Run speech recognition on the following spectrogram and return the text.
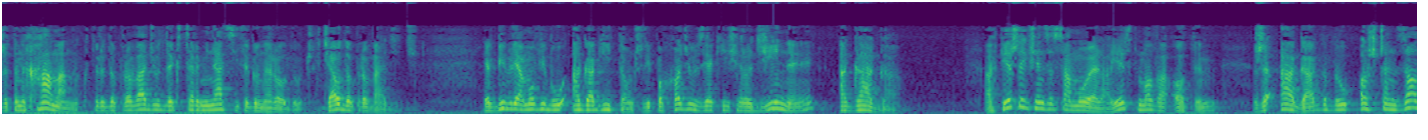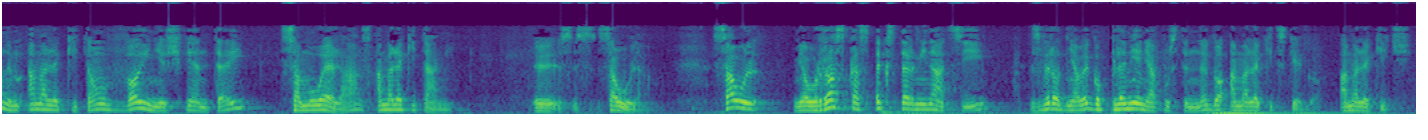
że ten Haman, który doprowadził do eksterminacji tego narodu, czy chciał doprowadzić, jak Biblia mówi, był Agagitą, czyli pochodził z jakiejś rodziny Agaga. A w pierwszej księdze Samuela jest mowa o tym, że Agag był oszczędzonym Amalekitą w wojnie świętej Samuela z Amalekitami, yy, z Saula. Saul miał rozkaz eksterminacji zwyrodniałego plemienia pustynnego amalekickiego, Amalekici.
